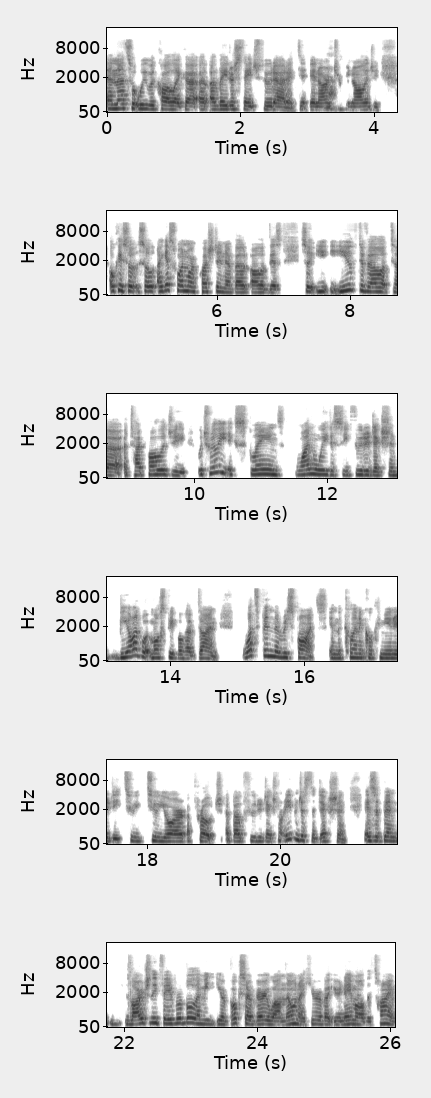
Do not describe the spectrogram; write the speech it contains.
And that's what we would call like a, a later stage food addict in our Yeah. terminology. Okay, so so I guess one more question about all of this. So you, you've developed a, a typology which really explains one way to see food addiction beyond what most people have done. What's been the response in the clinical community to to your approach about food addiction or even just addiction? Has it been largely favorable? I mean, your books are very well known. I hear about your name all the time.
